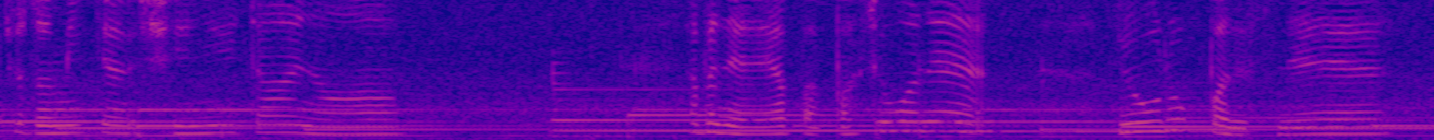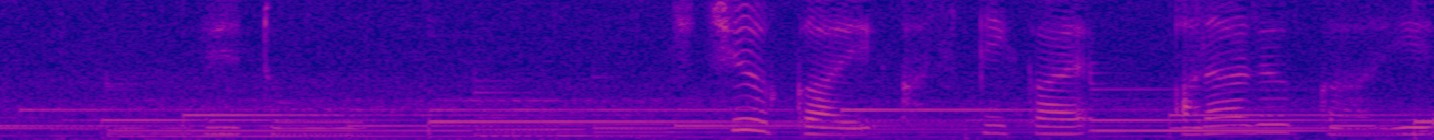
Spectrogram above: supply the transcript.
うちょっと見て知りたいな。やっぱねやっぱ場所はねヨーロッパですね。えっ、ー、と地中海カスピ海アラル海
